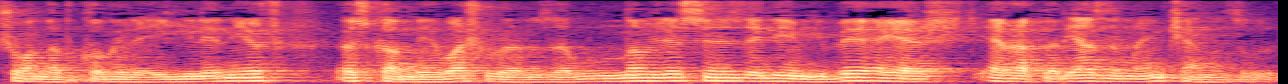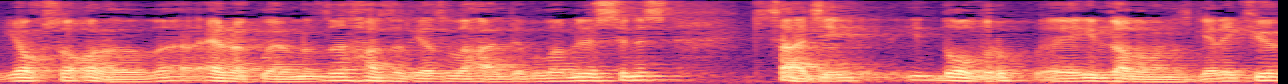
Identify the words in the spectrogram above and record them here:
şu anda bu konuyla ilgileniyor. Özkan Bey'e başvurularınıza bulunabilirsiniz. Dediğim gibi eğer evrakları yazdırma imkanınız yoksa orada da evraklarınızı hazır yazılı halde bulabilirsiniz. Sadece doldurup e, imzalamanız gerekiyor.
